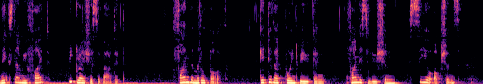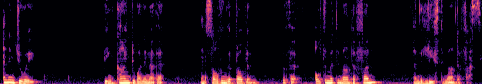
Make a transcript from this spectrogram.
Next time you fight, be gracious about it. Find the middle path. Get to that point where you can find a solution, see your options, and enjoy being kind to one another and solving the problem with the ultimate amount of fun and the least amount of fuss.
